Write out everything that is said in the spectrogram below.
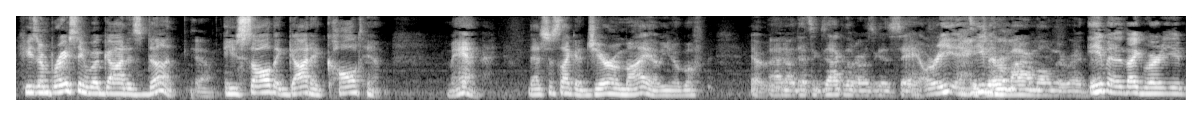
he's embracing what God has done. Yeah. He saw that God had called him. Man, that's just like a Jeremiah, you know, I know that's exactly what I was going to say. Or even Jeremiah moment right there. Even like where you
